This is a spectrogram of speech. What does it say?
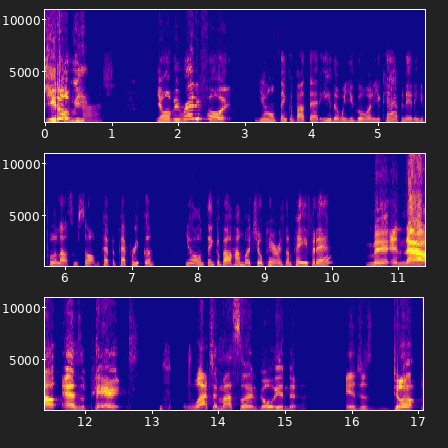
You Oh, don't be gosh. you don't be ready for it. You don't think about that either when you go in your cabinet and you pull out some salt and pepper paprika. You don't think about how much your parents done paid for that. Man, and now as a parent, watching my son go in there and just dump,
